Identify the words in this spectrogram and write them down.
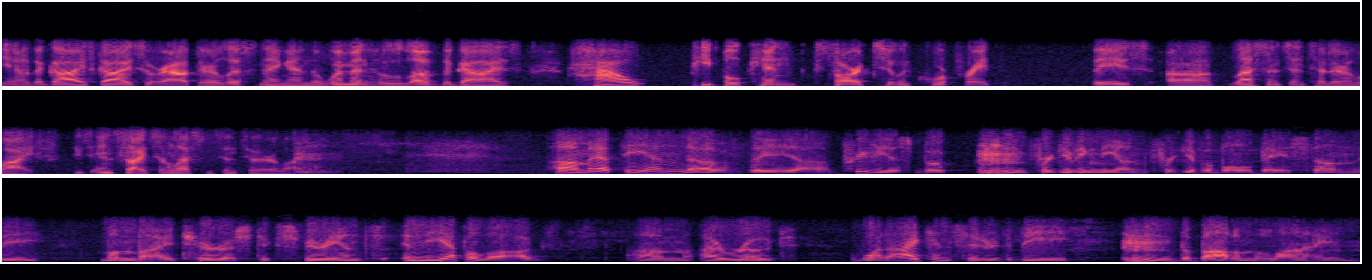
you know, the guys, guys who are out there listening, and the women who love the guys, how people can start to incorporate these uh, lessons into their life, these insights and lessons into their life? Um, at the end of the uh, previous book, Forgiving the Unforgivable, based on the Mumbai terrorist experience, in the epilogue, um, I wrote what I consider to be the bottom line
